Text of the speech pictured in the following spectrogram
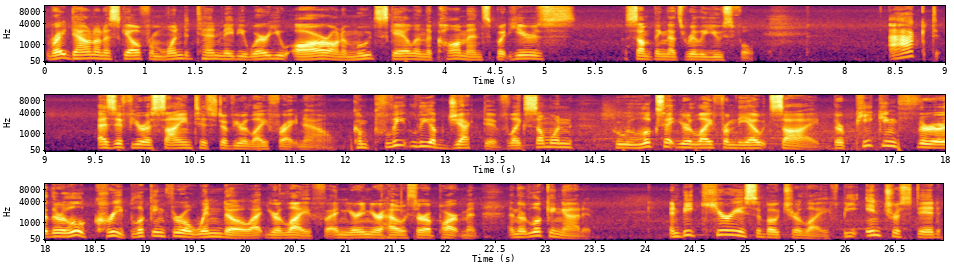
Write down on a scale from 1 to 10 maybe where you are on a mood scale in the comments, but here's something that's really useful. Act as if you're a scientist of your life right now. Completely objective, like someone who looks at your life from the outside. They're peeking through, they're a little creep looking through a window at your life and you're in your house or apartment and they're looking at it. And be curious about your life. Be interested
